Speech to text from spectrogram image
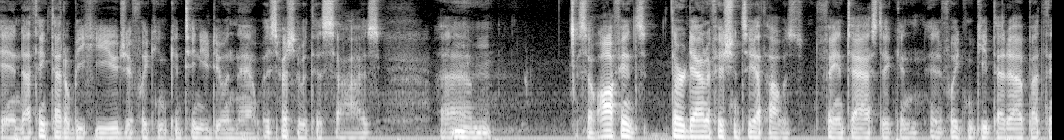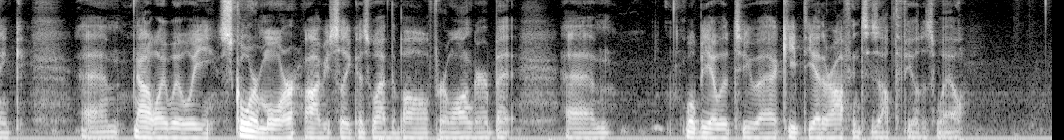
and I think that'll be huge if we can continue doing that, especially with his size. Um, mm-hmm. So offense, third down efficiency, I thought was fantastic, and, and if we can keep that up, I think um, not only will we score more, obviously, because we'll have the ball for longer, but um, we'll be able to uh, keep the other offenses off the field as well.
